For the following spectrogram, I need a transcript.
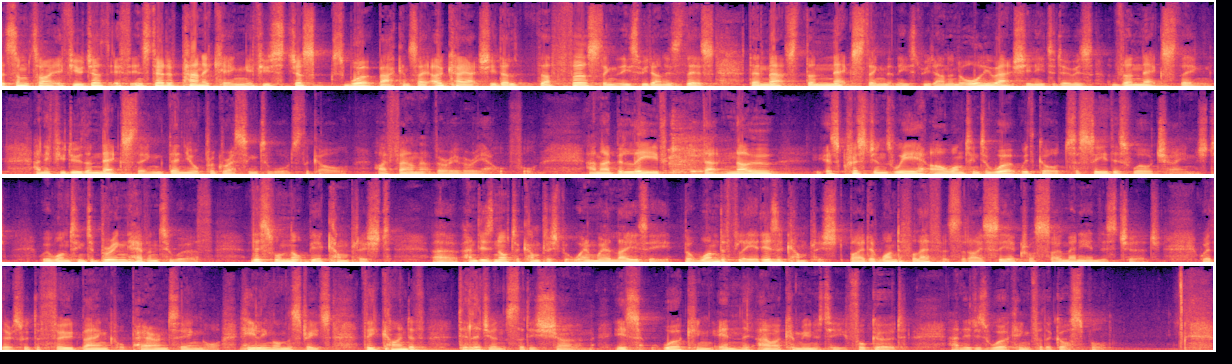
But sometimes, if you just, if instead of panicking, if you just work back and say, okay, actually, the, the first thing that needs to be done is this, then that's the next thing that needs to be done. And all you actually need to do is the next thing. And if you do the next thing, then you're progressing towards the goal. I found that very, very helpful. And I believe that no, as Christians, we are wanting to work with God to see this world changed. We're wanting to bring heaven to earth. This will not be accomplished uh, and is not accomplished but when we're lazy. But wonderfully, it is accomplished by the wonderful efforts that I see across so many in this church, whether it's with the food bank or parenting or healing on the streets. The kind of diligence that is shown is working in our community for good, and it is working for the gospel.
